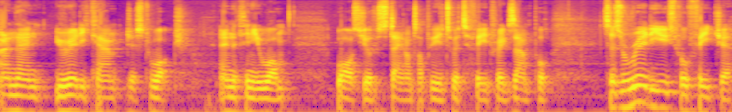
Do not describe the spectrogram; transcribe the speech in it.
And then you really can just watch anything you want whilst you're staying on top of your Twitter feed, for example. So it's a really useful feature.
